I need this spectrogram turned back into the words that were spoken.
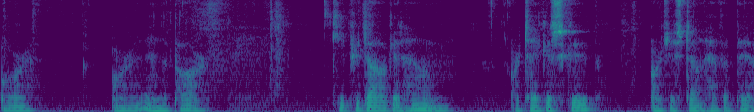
or or in the park. Keep your dog at home or take a scoop or just don't have a pet.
